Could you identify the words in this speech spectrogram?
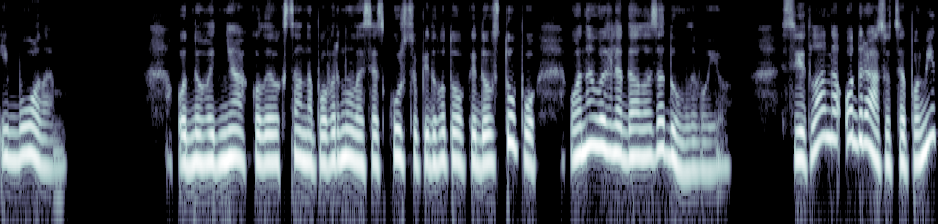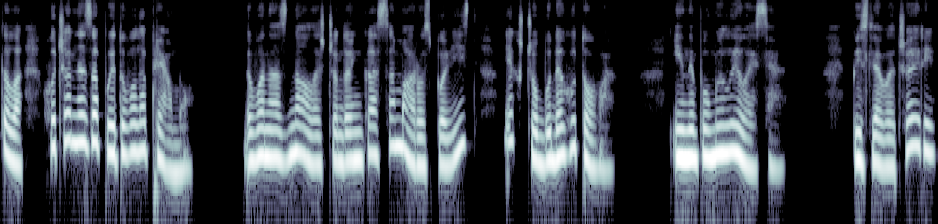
і болем. Одного дня, коли Оксана повернулася з курсу підготовки до вступу, вона виглядала задумливою. Світлана одразу це помітила, хоча не запитувала прямо. Вона знала, що донька сама розповість, якщо буде готова. І не помилилася. Після вечері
